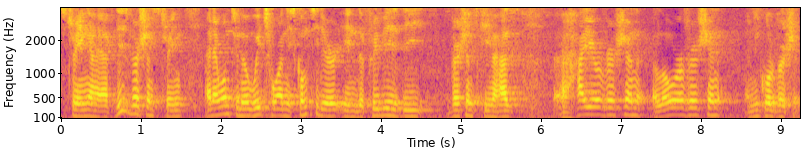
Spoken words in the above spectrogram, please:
string, I have this version string, and I want to know which one is considered in the FreeBSD version scheme has a higher version, a lower version, an equal version.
